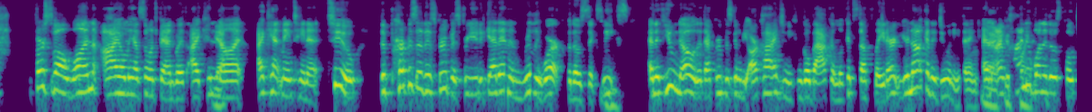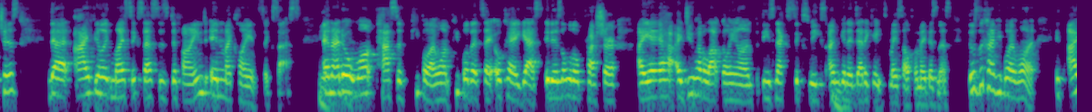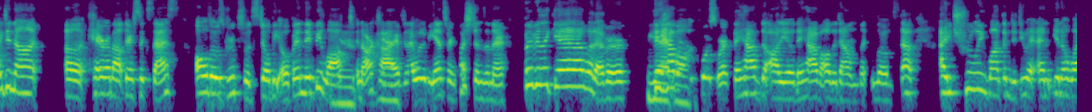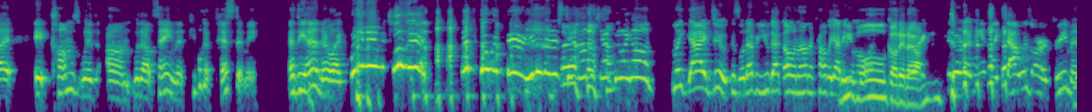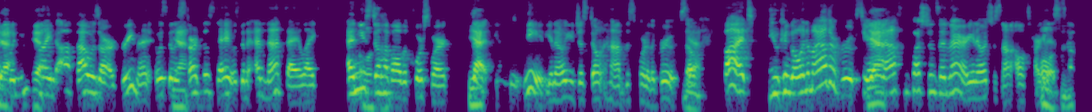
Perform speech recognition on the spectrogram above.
first of all one i only have so much bandwidth. I cannot yeah. i can't maintain it. Two the purpose of this group is for you to get in and really work for those 6 mm-hmm. weeks. And if you know that that group is going to be archived and you can go back and look at stuff later you're not going to do anything. And i'm kind point. of one of those coaches that i feel like my success is defined in my client's success yeah. And I don't want passive people. I want people that say, okay, yes, it is a little pressure. I, I do have a lot going on, but these next six weeks, I'm mm-hmm. going to dedicate to myself and my business. Those are the kind of people I want. If I did not uh, care about their success, all those groups would still be open. They'd be locked yeah. and archived, yeah. and I wouldn't be answering questions in there. But I'd be like, yeah, whatever. Yeah, they have all the coursework, they have the audio, they have all the download stuff. I truly want them to do it. And you know what? It comes with um without saying that people get pissed at me. At the end, they're like, "What do you mean we close it? That's so unfair. You didn't understand how much you have going on." I'm like, "Yeah, I do, because whatever you got going on, I probably got We've even all got it like, You know what I mean? Like that was our agreement yeah, when you yeah. signed up. That was our agreement. It was going to yeah. start this day. It was going to end that day. Like, and you awesome. still have all the coursework that you need. You know, you just don't have the support of the group. So, but you can go into my other groups here yeah. and ask some questions in there. You know, it's just not all targeted. Awesome. So,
